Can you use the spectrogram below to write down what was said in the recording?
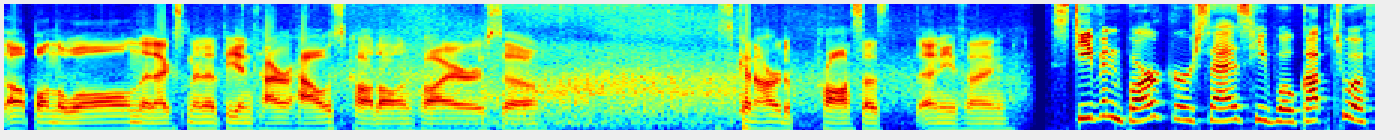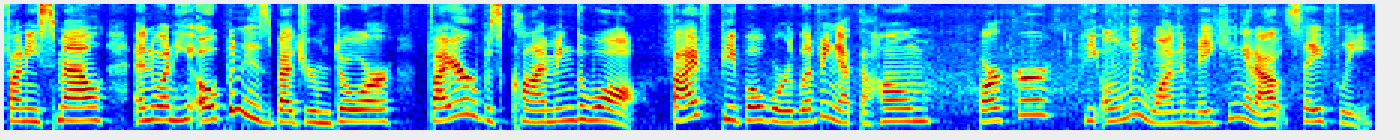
up on the wall, and the next minute the entire house caught on fire. So it's kind of hard to process anything. Stephen Barker says he woke up to a funny smell, and when he opened his bedroom door, fire was climbing the wall. Five people were living at the home. Barker, the only one making it out safely.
